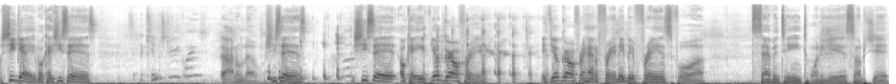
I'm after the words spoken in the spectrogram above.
she gave. Okay, she says. Is that the chemistry equation? I don't know. She says, she said, okay, if your girlfriend, if your girlfriend had a friend, they've been friends for 17, 20 years, some shit.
